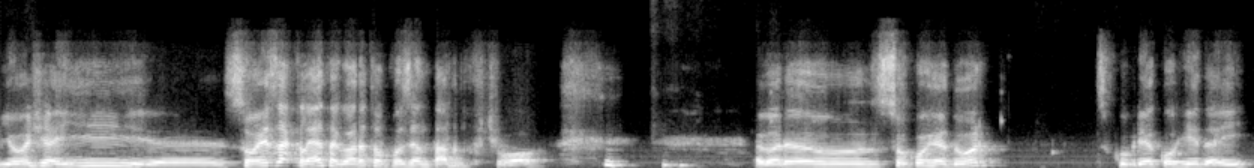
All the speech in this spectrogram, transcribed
E hoje aí eh, sou ex-atleta, agora estou aposentado do futebol. agora eu sou corredor, descobri a corrida aí,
